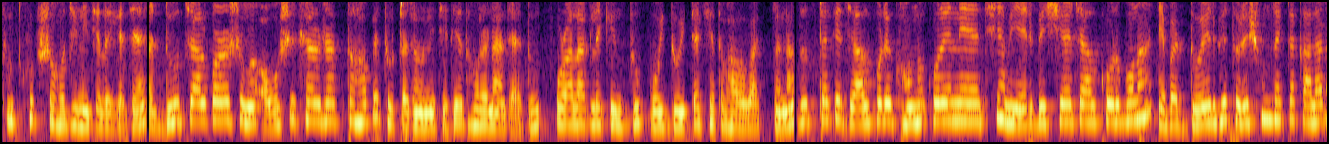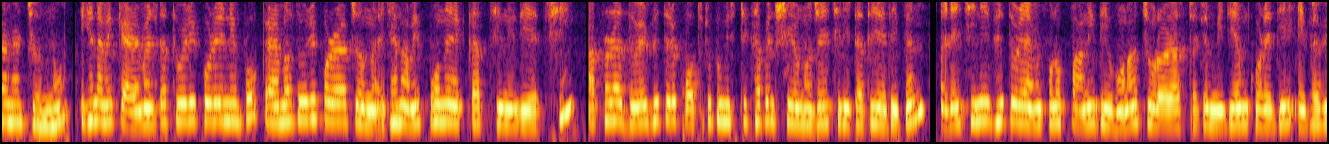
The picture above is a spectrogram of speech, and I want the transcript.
দুধ খুব সহজে নিচে লেগে যায়। আর দুধ জাল করার সময় অবশ্যই খেয়াল রাখতে হবে, দুধটা যেন নিচে দিয়ে ধরে না যায়। দুধ পোড়া লাগলে কিন্তু ওই দইটা খেতে ভালো লাগবে না। দুধটাকে জাল করে ঘন করে নিয়েছি। আমি এর বেশি আর জাল করব না। এবার দইয়ের ভেতরে সুন্দর একটা কালার আনার জন্য এখানে আমি ক্যারামেলটা তৈরি করে নেব। ক্যারামেল তৈরি করার জন্য এখানে আমি পনে এক কাপ চিনি দিয়েছি। আপনারা দইয়ের ভেতরে কতটুকু মিষ্টি খাবেন সেই অনুযায়ী চিনিটা দিয়ে দিবেন। আর এই চিনির ভেতরে আমি কোনো পানি দিব না। চুলার আঁচটাকে মিডিয়াম করে দিয়ে এভাবে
